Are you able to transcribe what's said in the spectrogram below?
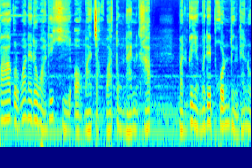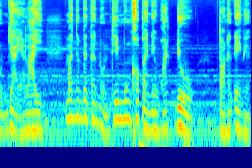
ปรากฏว่าในระหว่างที่ขี่ออกมาจากวัดตรงนั้นครับ มันก็ยังไม่ได้พ้นถึงถนนใหญ่อะไร มันยังเป็นถนนที่มุ่งเข้าไปในวัดอยู่ ตอนนั้นเองเนี่ย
